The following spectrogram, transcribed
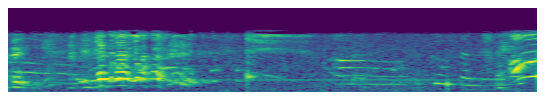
oh,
